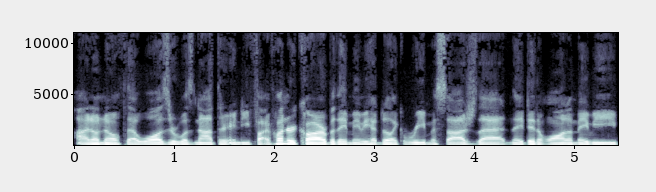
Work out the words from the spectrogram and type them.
I don't know if that was or was not their Indy 500 car, but they maybe had to like remassage that. And they didn't want to maybe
